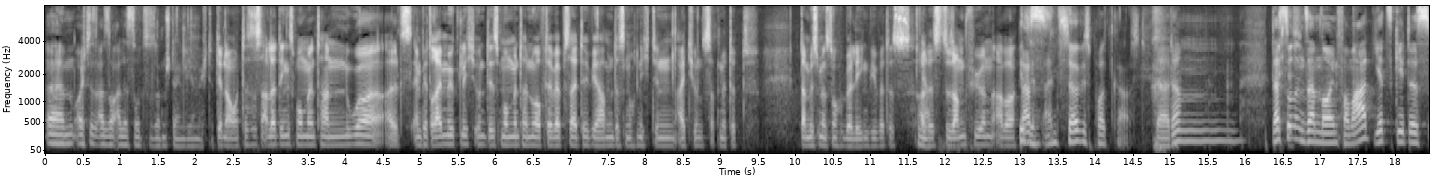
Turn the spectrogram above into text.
Ähm, euch das also alles so zusammenstellen, wie ihr möchtet. Genau, das ist allerdings momentan nur als MP3 möglich und ist momentan nur auf der Webseite. Wir haben das noch nicht in iTunes submitted. Da müssen wir uns noch überlegen, wie wir das Ja. alles zusammenführen. Aber Wir Das- sind ein Service-Podcast. Das zu Richtig. unserem neuen Format. Jetzt geht es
